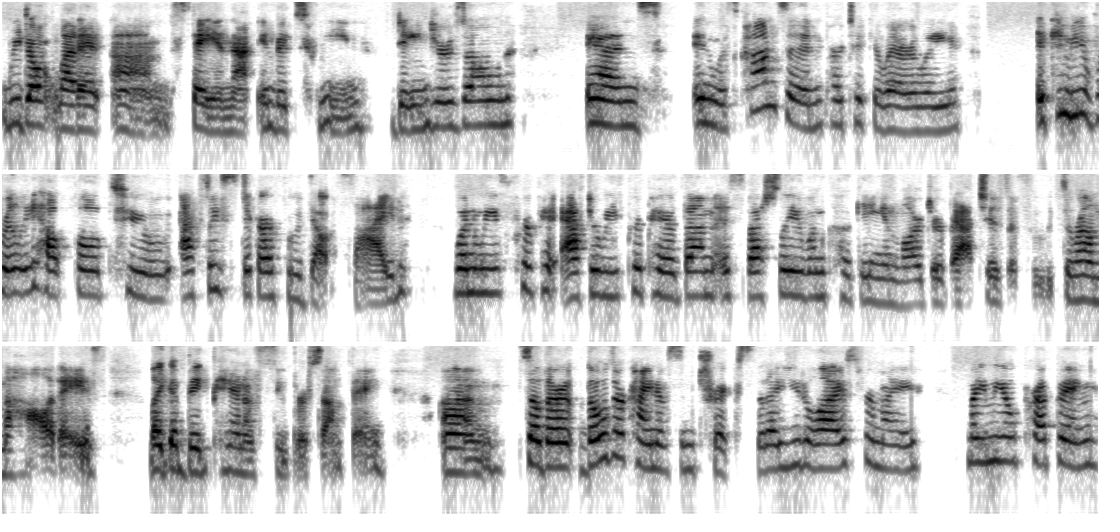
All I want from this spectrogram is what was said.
we don't let it um, stay in that in between danger zone. And in Wisconsin, particularly, it can be really helpful to actually stick our foods outside when we've prepared after we've prepared them, especially when cooking in larger batches of foods around the holidays, like a big pan of soup or something. Um, so there, those are kind of some tricks that I utilize for my my meal prepping.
